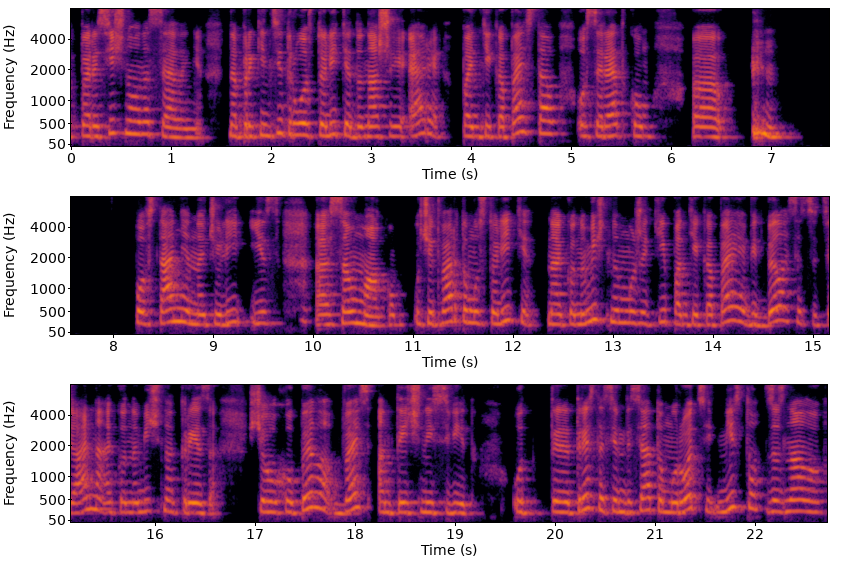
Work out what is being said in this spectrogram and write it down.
пересічного населення. Наприкінці другого століття до нашої ери Пантікапей став осередком е, повстання на чолі із е, Савмаком. У IV столітті на економічному житті Пантікапея відбилася соціальна-економічна криза, що охопила весь античний світ. У 370 році місто зазнало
